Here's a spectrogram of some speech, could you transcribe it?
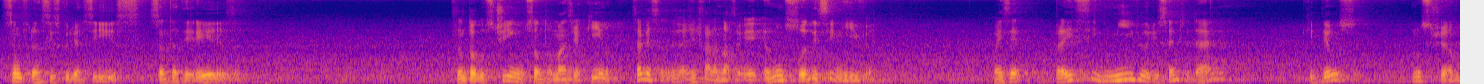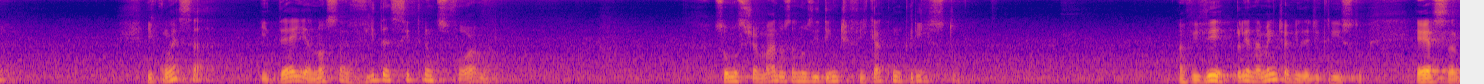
São Francisco de Assis, Santa Teresa, Santo Agostinho, São Tomás de Aquino. Sabe, a gente fala, nossa, eu não sou desse nível. Mas é para esse nível de santidade que Deus nos chama. E com essa ideia, nossa vida se transforma. Somos chamados a nos identificar com Cristo, a viver plenamente a vida de Cristo. Essa,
